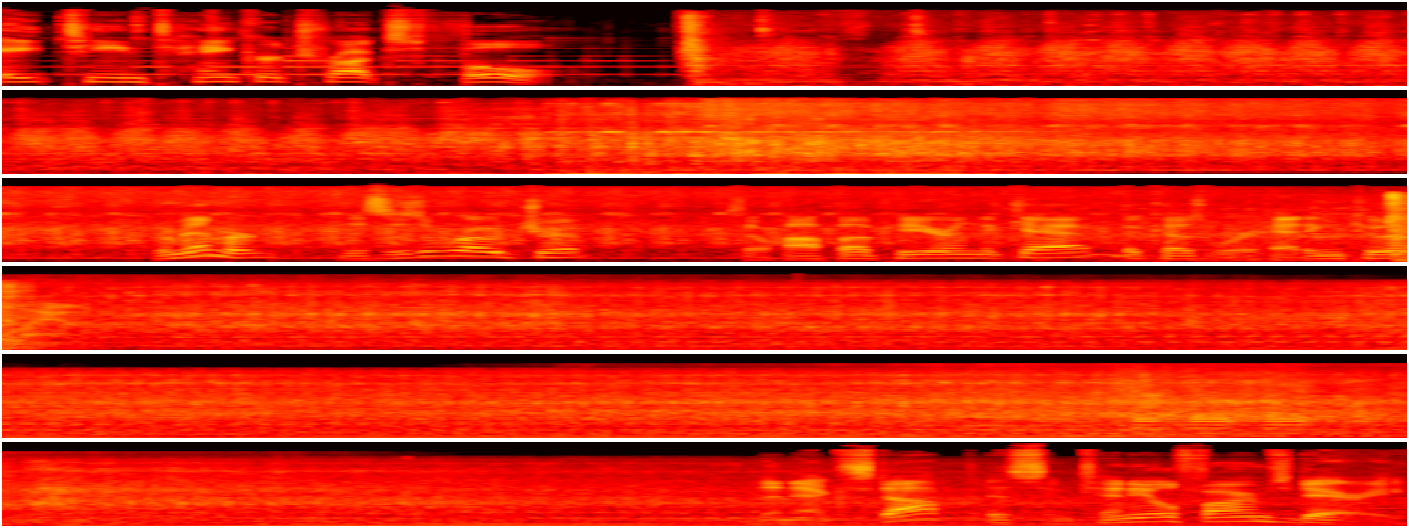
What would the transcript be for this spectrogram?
18 tanker trucks full. Remember, this is a road trip, so hop up here in the cab because we're heading to Atlanta. The next stop is Centennial Farms Dairy,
